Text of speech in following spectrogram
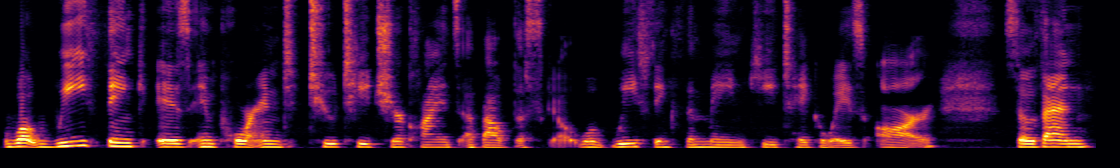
what we think is important to teach your clients about the skill, what we think the main key takeaways are. So then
